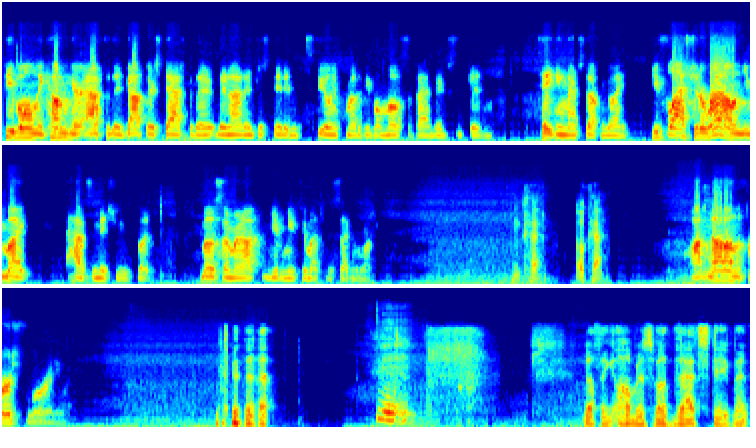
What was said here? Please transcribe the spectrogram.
People only come here after they've got their stash, but they're, they're not interested in stealing from other people most of the time. They're just interested in taking their stuff and going. If you flash it around, you might have some issues, but most of them are not giving you too much of a second look. Okay. Okay. Uh, not on the first floor, anyway. Nothing ominous about that statement.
